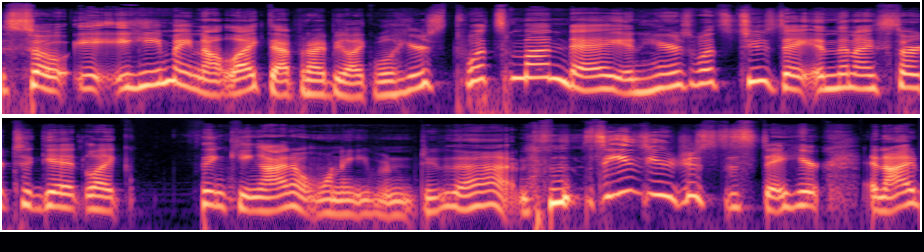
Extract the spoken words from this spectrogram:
So he may not like that, but I'd be like, "Well, here's what's Monday, and here's what's Tuesday," and then I start to get like thinking, "I don't want to even do that. it's easier just to stay here." And I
